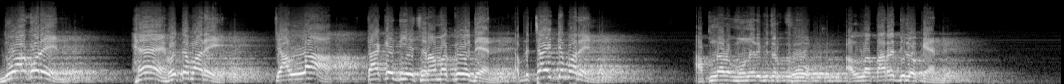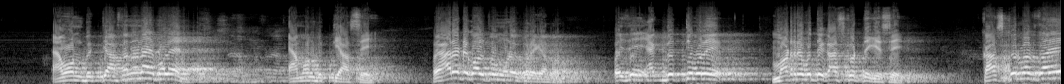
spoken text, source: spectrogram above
দোয়া করেন। হ্যাঁ হতে পারে যে আল্লাহ তাকে দিয়েছেন, আমাকেও দেন। আপনি চাইতে পারেন। আপনার মনের ভিতর ক্ষোভ, আল্লাহ তারে দিল কেন? এমন ব্যক্তি আছে না নাই বলেন? এমন ব্যক্তি আছে। ওই আর একটা গল্প মনে পড়ে গেল। ওই যে এক ব্যক্তি বলে, মাঠের মধ্যে কাজ করতে গেছে। কাজ করবার যায়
